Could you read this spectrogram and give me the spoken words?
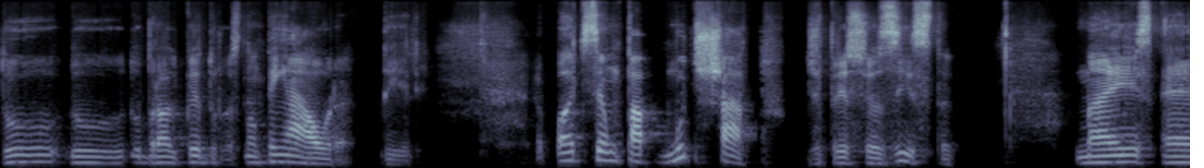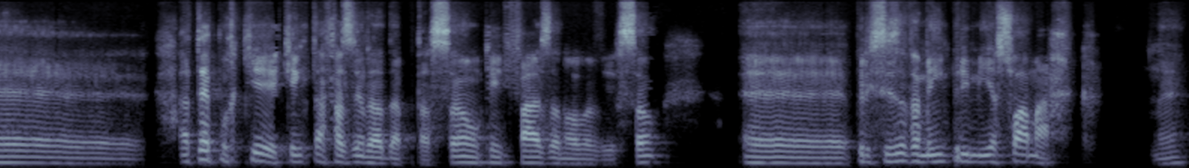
do, do, do Braulio Pedroso, não tem a aura dele. Pode ser um papo muito chato de preciosista, mas é... até porque quem está fazendo a adaptação, quem faz a nova versão, é... precisa também imprimir a sua marca, né?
